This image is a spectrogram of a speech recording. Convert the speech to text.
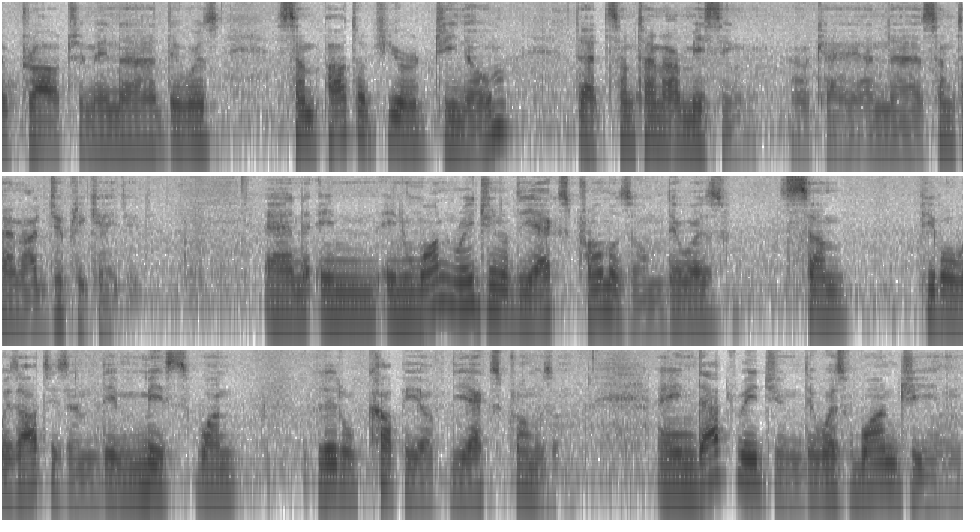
approach. I mean, uh, there was some part of your genome that sometimes are missing, okay, and uh, sometimes are duplicated. And in, in one region of the X chromosome, there was some people with autism, they miss one little copy of the X chromosome. And in that region, there was one gene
